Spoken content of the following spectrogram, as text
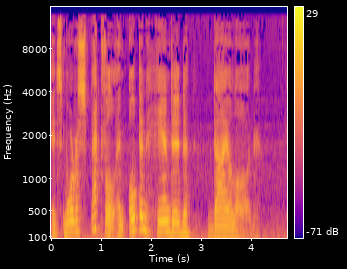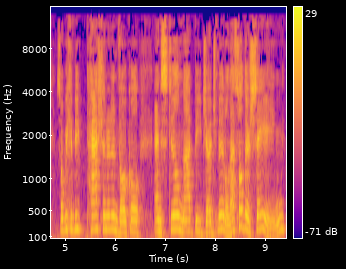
it's more respectful and open handed dialogue. So we can be passionate and vocal and still not be judgmental. That's all they're saying,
